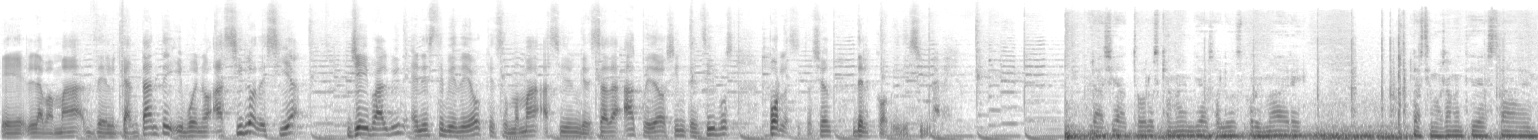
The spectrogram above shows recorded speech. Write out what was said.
eh, la mamá del cantante y bueno, así lo decía J Balvin en este video que su mamá ha sido ingresada a cuidados intensivos por la situación del COVID-19. Gracias a todos los que me han enviado saludos por mi madre. Lastimosamente ya está en,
